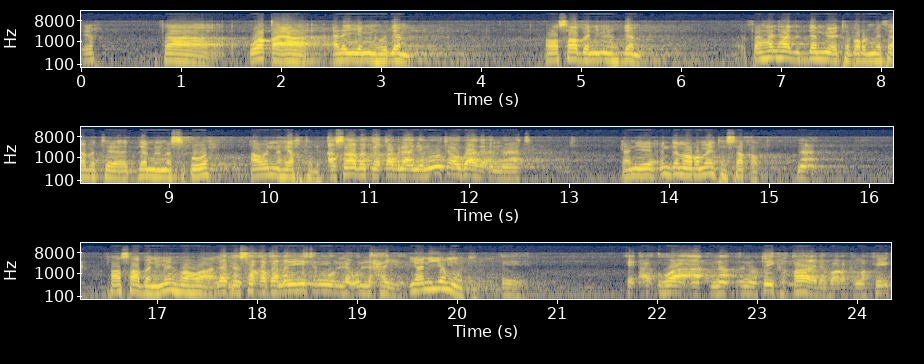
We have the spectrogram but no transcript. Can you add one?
شيخ فوقع علي منه دم أو أصابني منه دم. فهل هذا الدم يعتبر بمثابة الدم المسفوح أو أنه يختلف؟ أصابك قبل أن يموت أو بعد أن مات؟ يعني عندما رميته سقط. نعم. فأصابني منه وهو لكن سقط ميتا ولا ولا حيا يعني يموت. إيه. إيه، هو نعطيك قاعدة بارك الله فيك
